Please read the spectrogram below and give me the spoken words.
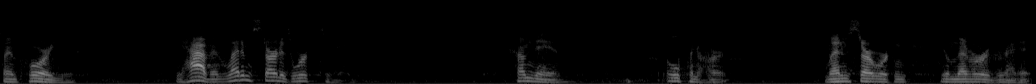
So I implore you, if you haven't, let him start his work today. Come to him, open heart. Let him start working. You'll never regret it.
